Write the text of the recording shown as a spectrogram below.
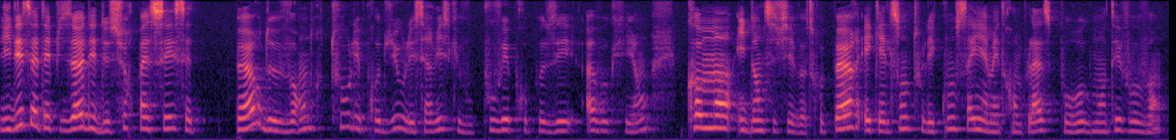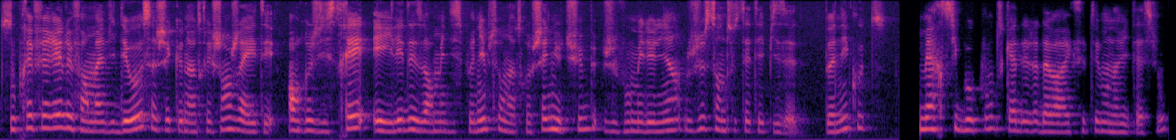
L'idée de cet épisode est de surpasser cette peur de vendre tous les produits ou les services que vous pouvez proposer à vos clients, comment identifier votre peur et quels sont tous les conseils à mettre en place pour augmenter vos ventes? Si vous préférez le format vidéo, sachez que notre échange a été enregistré et il est désormais disponible sur notre chaîne YouTube. Je vous mets le lien juste en dessous de cet épisode. Bonne écoute Merci beaucoup en tout cas déjà d'avoir accepté mon invitation.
